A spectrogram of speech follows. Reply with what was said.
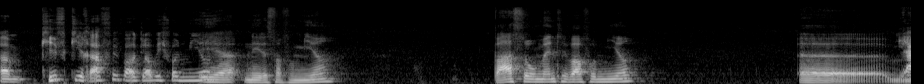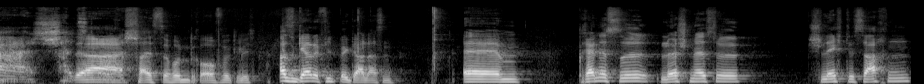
Ähm, Kiff-Giraffe war, glaube ich, von mir. ja, nee, das war von mir. Basler Momente war von mir. Ähm, Ja, scheiße. Ja, scheiß der Hund drauf, wirklich. Also gerne Feedback da lassen. Ähm, Brennnessel, Löschnessel, schlechte Sachen,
